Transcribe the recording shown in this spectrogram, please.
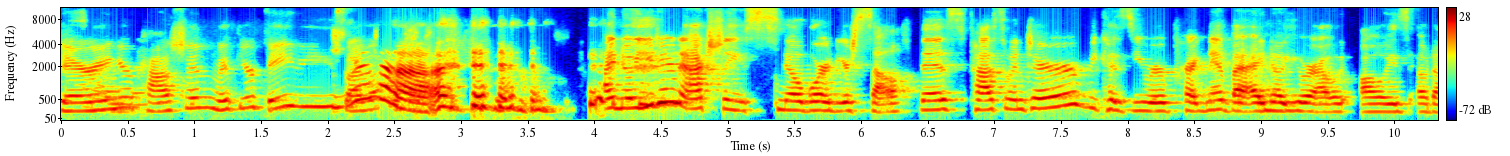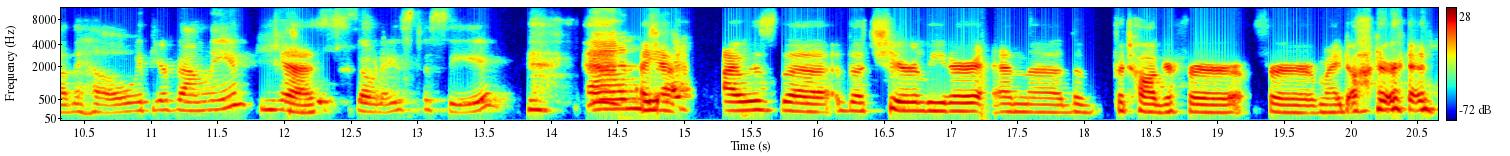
Sharing so your passion with your babies. Yeah. I, know you didn't actually snowboard yourself this past winter because you were pregnant, but I know you were out, always out on the hill with your family. Yes. so nice to see. And uh, yeah. I was the the cheerleader and the the photographer for my daughter and,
